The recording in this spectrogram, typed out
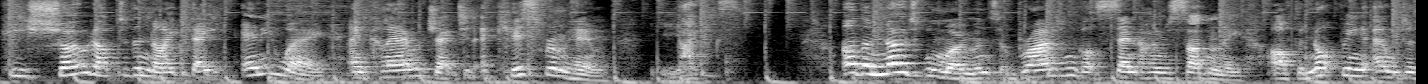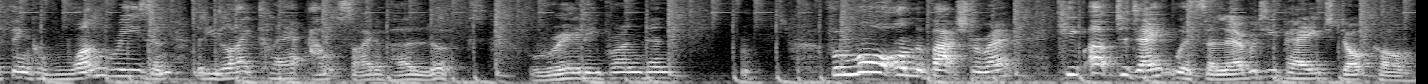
He showed up to the night date anyway and Clare rejected a kiss from him. Yikes. Other notable moments, Brandon got sent home suddenly after not being able to think of one reason that he liked Clare outside of her looks. Really, Brendan? For more on The Bachelorette, keep up to date with CelebrityPage.com.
